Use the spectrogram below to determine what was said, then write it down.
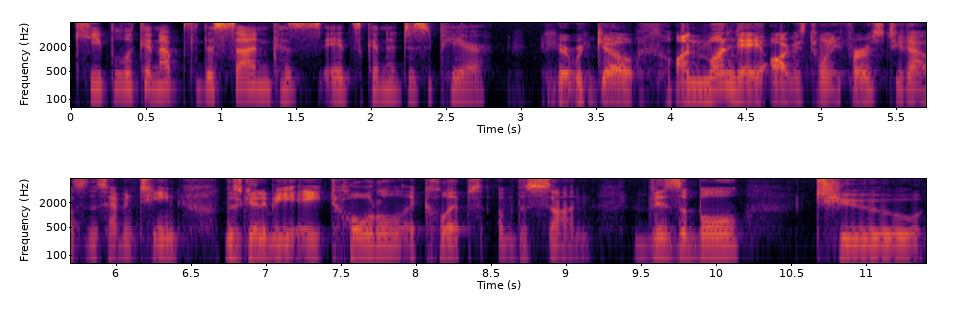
keep looking up for the sun because it's going to disappear. Here we go. On Monday, August 21st, 2017, there's going to be a total eclipse of the sun visible to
